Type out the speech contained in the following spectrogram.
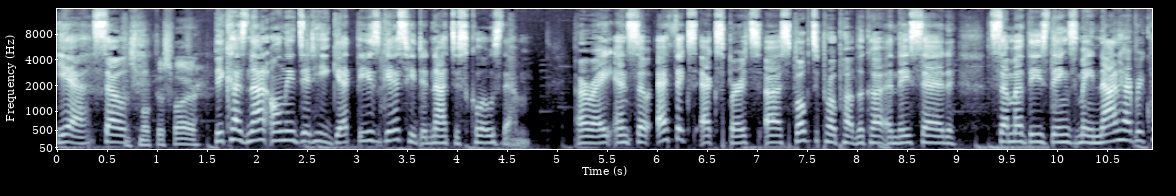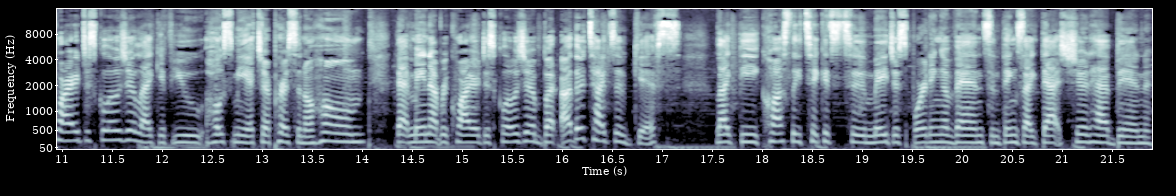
Yeah, so Smoke, this fire. because not only did he get these gifts, he did not disclose them. All right. And so ethics experts uh, spoke to ProPublica and they said some of these things may not have required disclosure. Like if you host me at your personal home, that may not require disclosure, but other types of gifts, like the costly tickets to major sporting events and things like that should have been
